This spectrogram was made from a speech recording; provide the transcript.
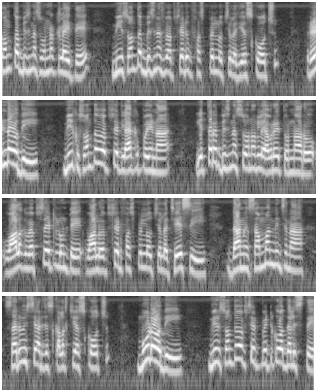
సొంత బిజినెస్ ఉన్నట్లయితే మీ సొంత బిజినెస్ వెబ్సైట్ ఫస్ట్ పేర్లు వచ్చేలా చేసుకోవచ్చు. రెండవది మీకు సొంత వెబ్సైట్ లేకపోయినా ఇతర బిజినెస్ ఓనర్లు ఎవరైతే ఉన్నారో వాళ్ళకి వెబ్సైట్లు ఉంటే వాళ్ళ వెబ్సైట్ ఫస్ట్ పేజ్లో వచ్చేలా చేసి దానికి సంబంధించిన సర్వీస్ ఛార్జెస్ కలెక్ట్ చేసుకోవచ్చు. మూడవది మీరు సొంత వెబ్సైట్ పెట్టుకోదలిస్తే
